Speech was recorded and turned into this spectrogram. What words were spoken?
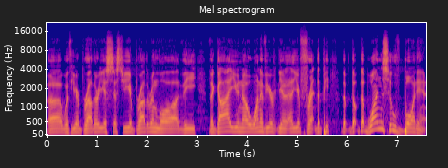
uh, with your brother, your sister, your brother-in-law, the the guy you know, one of your you know, your friend, the, the the the ones who've bought in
